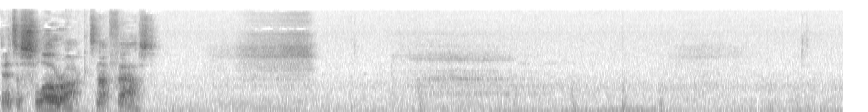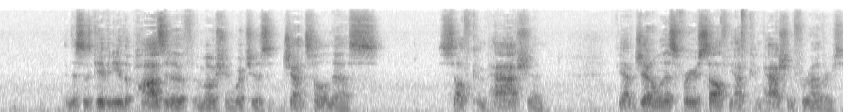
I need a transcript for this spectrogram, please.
And it's a slow rock, it's not fast. And this is giving you the positive emotion, which is gentleness, self compassion. If you have gentleness for yourself, you have compassion for others.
